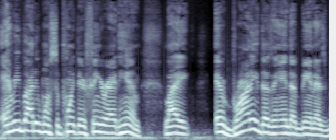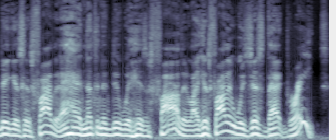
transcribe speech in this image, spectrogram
Everybody wants to point their finger at him. Like, if Bronny doesn't end up being as big as his father, that had nothing to do with his father. Like his father was just that great.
